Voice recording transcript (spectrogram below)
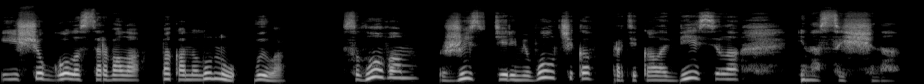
и еще голос сорвала, пока на луну выла. Словом, Жизнь в тереме волчиков протекала весело и насыщенно.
